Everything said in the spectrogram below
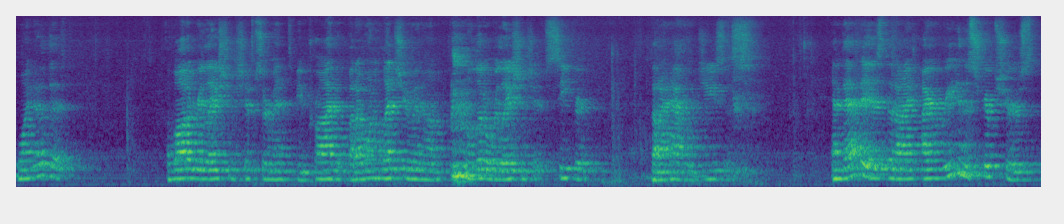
Well, I know that a lot of relationships are meant to be private, but I want to let you in on a little relationship secret that I have with Jesus. And that is that I, I read in the scriptures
